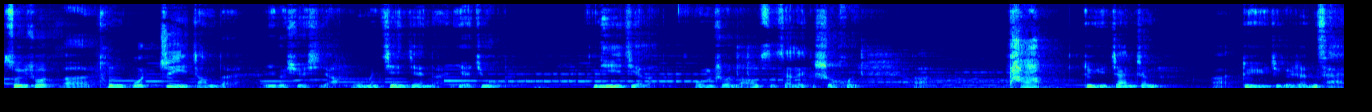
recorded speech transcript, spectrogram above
所以说，呃，通过这一章的一个学习啊，我们渐渐的也就。理解了，我们说老子在那个社会，啊，他对于战争，啊，对于这个人才，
